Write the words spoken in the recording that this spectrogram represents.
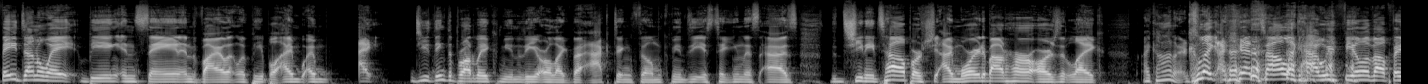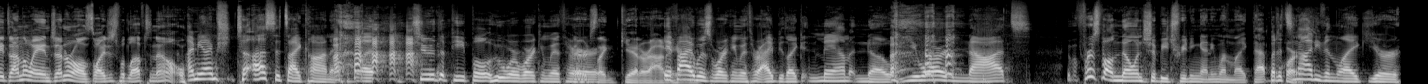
Faye Dunaway being insane and violent with people. I'm. I'm. I. Do you think the Broadway community or like the acting film community is taking this as she needs help or she, I'm worried about her or is it like iconic? Like I can't tell like how we feel about Faye Dunaway in general. So I just would love to know. I mean, I'm sh- to us it's iconic, but to the people who were working with her, They're just like get her out of if here. I was working with her, I'd be like, "Ma'am, no, you are not." First of all, no one should be treating anyone like that. But it's course. not even like you're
